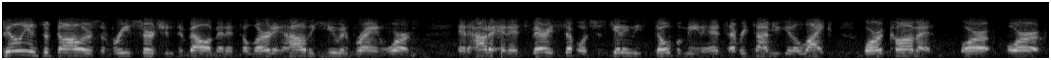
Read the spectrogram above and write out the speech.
billions of dollars of research and development into learning how the human brain works and how to and it's very simple it's just getting these dopamine hits every time you get a like or a comment or or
